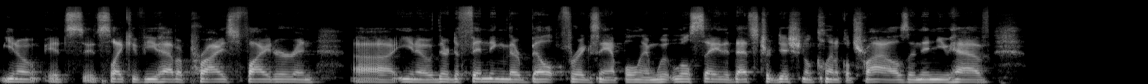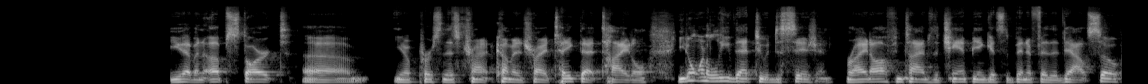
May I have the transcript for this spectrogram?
you know, it's it's like if you have a prize fighter and uh, you know they're defending their belt, for example, and we'll, we'll say that that's traditional clinical trials, and then you have you have an upstart um, you know person that's trying coming to try to take that title you don't want to leave that to a decision right? Oftentimes the champion gets the benefit of the doubt. So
